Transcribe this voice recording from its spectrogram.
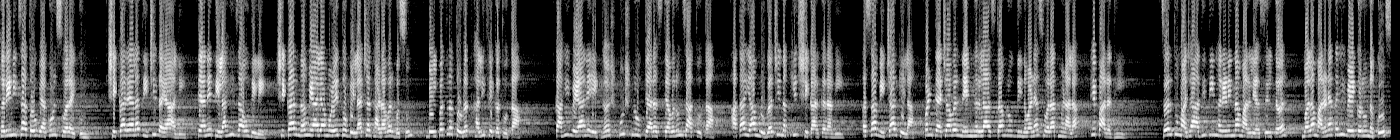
हरिणीचा तो व्याकुळ स्वर ऐकून शिकाऱ्याला तिची दया आली. त्याने तिलाही जाऊ दिले. शिकार न मिळाल्यामुळे तो बेलाच्या झाडावर बसून बेलपत्र तोडत खाली फेकत होता. काही वेळाने एक धश पुष्प त्या रस्त्यावरून जात होता. आता या मृगाची नक्कीच शिकार करावी. असा विचार केला. पण त्याच्यावर नेम धरला असता मृग दिनवण्या स्वरात म्हणाला हे पारधी जर तू माझ्या आधी तीन हरिणींना मारले असेल तर मला मारण्यातही वेळ करू नकोस.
